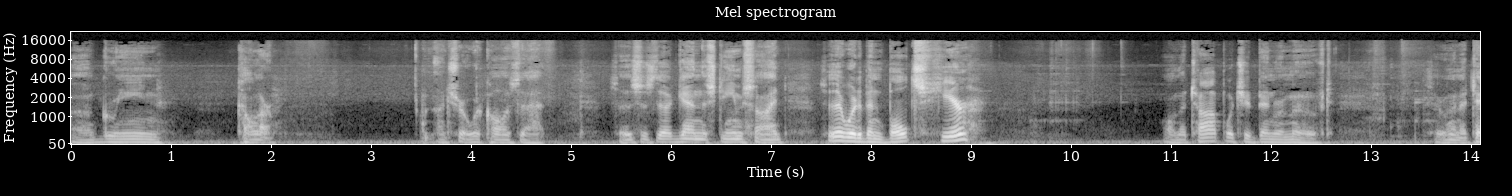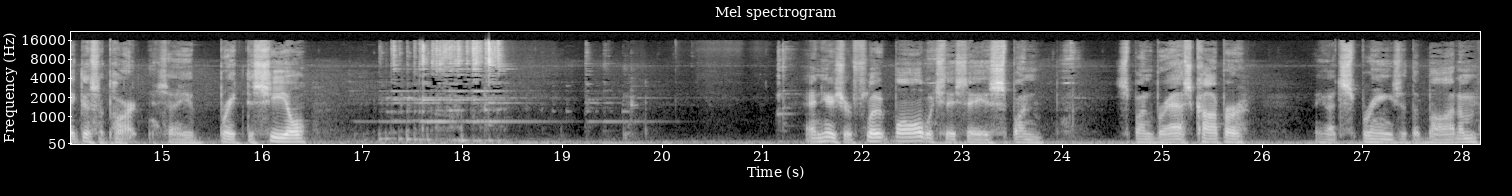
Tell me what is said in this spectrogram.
uh, green color. I'm not sure what caused that. So this is, the, again, the steam side. So there would have been bolts here on the top, which had been removed. So we're going to take this apart. So you break the seal. And here's your float ball, which they say is spun, spun brass copper. They got springs at the bottom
